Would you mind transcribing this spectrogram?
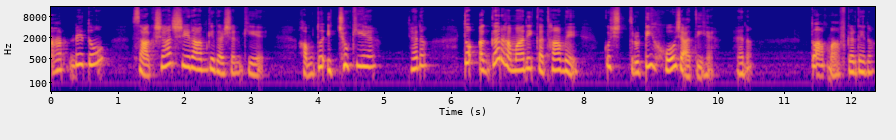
आपने तो साक्षात श्री राम के दर्शन किए। हम तो इच्छुक ही हैं, है ना? तो अगर हमारी कथा में कुछ त्रुटि हो जाती है है ना? तो आप माफ़ कर देना।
